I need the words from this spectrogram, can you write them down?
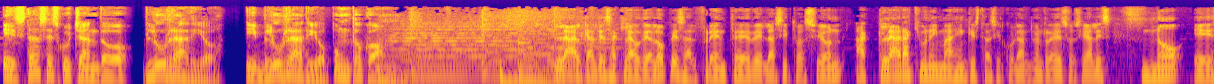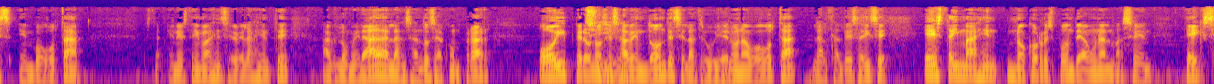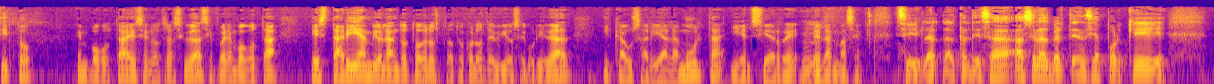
Estás escuchando Blue Radio y bluradio.com. La alcaldesa Claudia López, al frente de la situación, aclara que una imagen que está circulando en redes sociales no es en Bogotá. En esta imagen se ve la gente aglomerada, lanzándose a comprar hoy, pero no Sí. se sabe en dónde se la atribuyeron a Bogotá. La alcaldesa dice, esta imagen no corresponde a un almacén éxito en Bogotá, es en otra ciudad. Si fuera en Bogotá, estarían violando todos los protocolos de bioseguridad y causaría la multa y el cierre Mm. del almacén. Sí, la, la alcaldesa hace la advertencia porque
